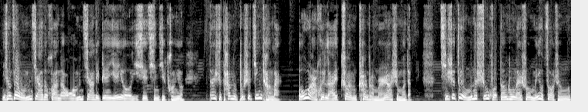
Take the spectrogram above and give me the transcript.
你像在我们家的话呢，我们家里边也有一些亲戚朋友，但是他们不是经常来。偶尔会来转串串门啊什么的，其实对我们的生活当中来说没有造成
